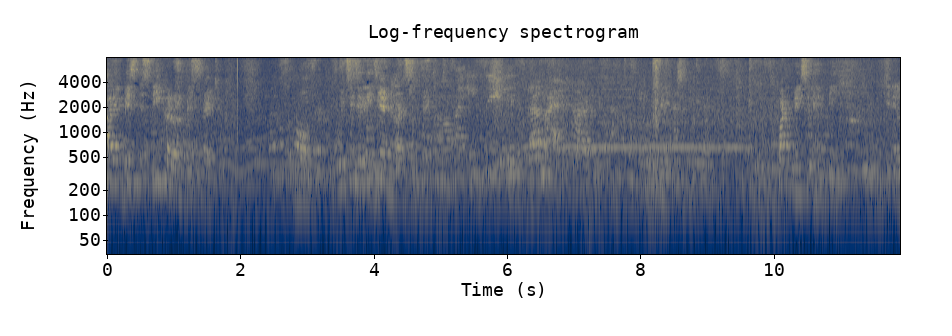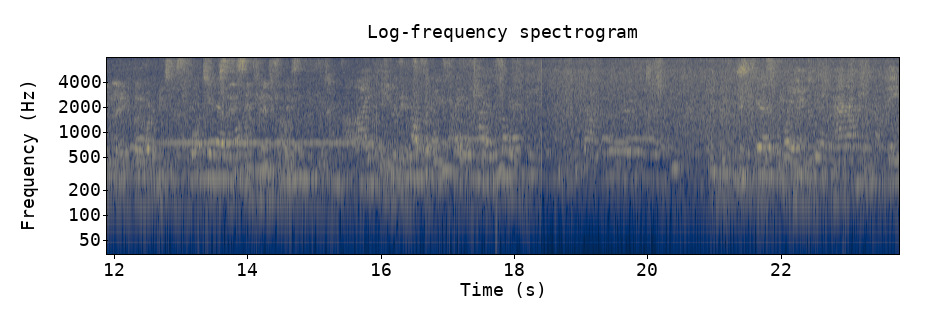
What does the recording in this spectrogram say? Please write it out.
Are you best speaker or best writer? Both. Which is a region hard subject? wisdom and her Great. What makes you happy in your life or what makes you say sentimental person? I feel I feel that We will the think way peaceful and they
